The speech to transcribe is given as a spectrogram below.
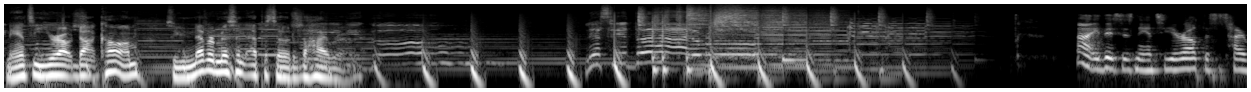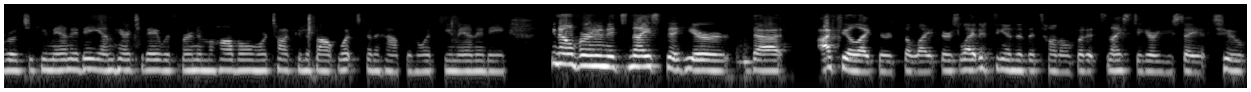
nancyyearout.com, so you never miss an episode of The High Road. Hi, this is Nancy Yearout. This is High Road to Humanity. I'm here today with Vernon Mahabal, and we're talking about what's going to happen with humanity. You know, Vernon, it's nice to hear that I feel like there's the light, there's light at the end of the tunnel, but it's nice to hear you say it too.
